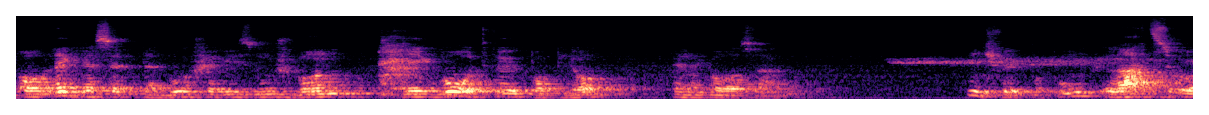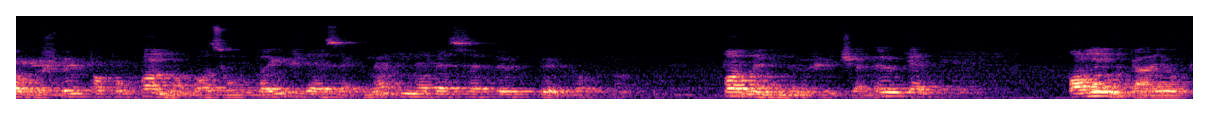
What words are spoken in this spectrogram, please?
a legveszettebb bolsevizmusban még volt főpapja ennek a hazának. Nincs főpapunk, látszólagos főpapok vannak azóta is, de ezek nem nevezhetők főpapnak. Hadd ne minősítsen őket, a munkájuk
